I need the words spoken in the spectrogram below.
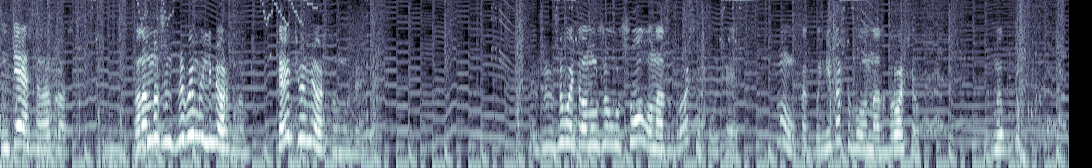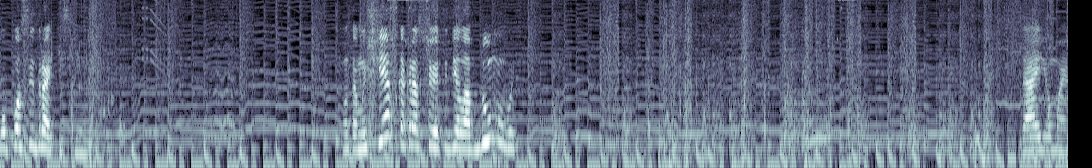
Интересный вопрос. Он нам нужен живым или мертвым? Скорее всего, мертвым уже. Живой-то он уже ушел, он нас бросил, получается. Ну, как бы не то, чтобы он нас бросил. Мы после драки с ним. Он там исчез, как раз все это дело обдумывать. Да, ё-моё.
